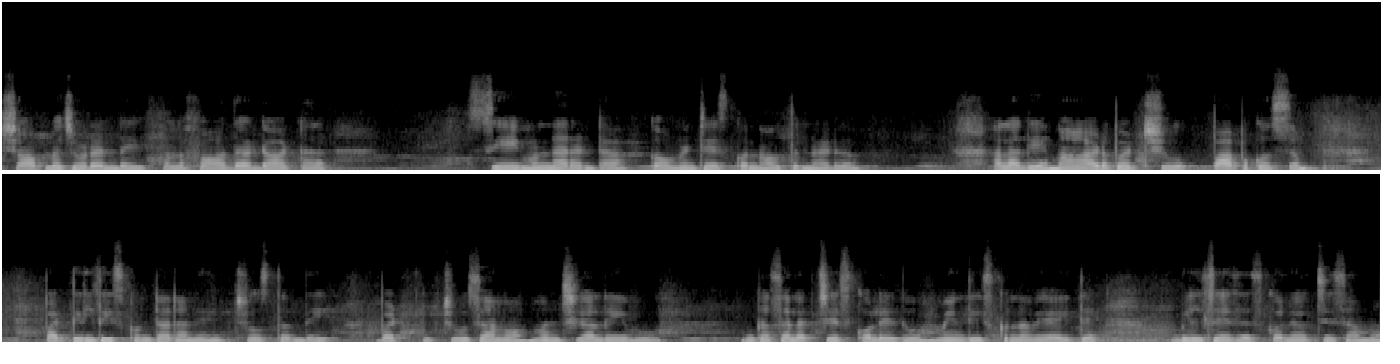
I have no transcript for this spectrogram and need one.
షాప్లో చూడండి వాళ్ళ ఫాదర్ డాటర్ సేమ్ ఉన్నారంట. కామెంట్ చేసుకొని నవ్వుతున్నాడు. అలాగే మా ఆడపడుచు పాప కోసం పట్టీలు తీసుకుంటానని చూస్తుంది. బట్ చూసాను మంచిగా లేవు. ఇంకా సెలెక్ట్ చేసుకోలేదు. మేము తీసుకున్నవి అయితే బిల్ చేసేసుకొని వచ్చేసాము.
